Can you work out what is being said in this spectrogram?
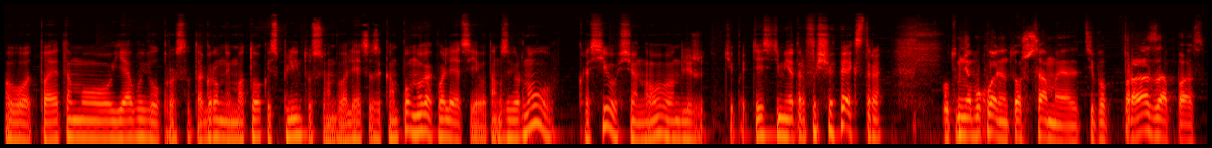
вот, поэтому я вывел просто вот огромный моток из плинтуса, он валяется за компом, ну как валяется, я его там завернул, красиво все, но он лежит, типа 10 метров еще экстра. Вот у меня буквально то же самое, типа, про запас.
